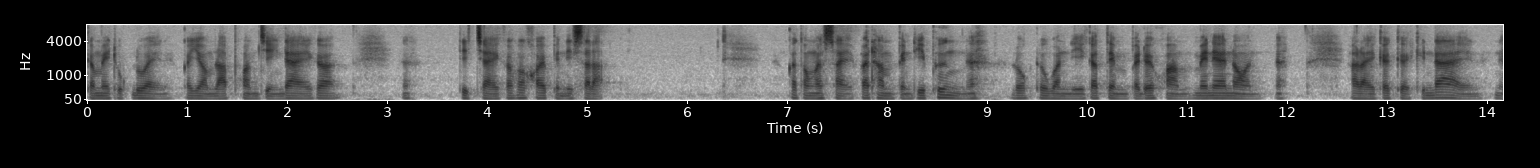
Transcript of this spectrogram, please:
ก็ไม่ทุกข์ด้วยนะก็ยอมรับความจริงได้ก็นะจิตใจก็ค่อยๆเป็นอิสระ ก็ต้องอาศัยพระธรรมเป็นที่พึ่งนะโลกทุกวันนี้ก็เต็มไปด้วยความไม่แน่นอนนะอะไรก็เกิดขึ้นได้ใน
